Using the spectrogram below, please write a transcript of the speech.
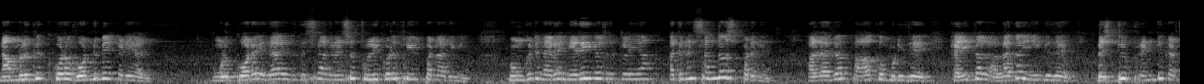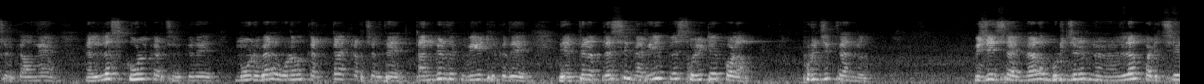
நம்மளுக்கு கூட ஒண்ணுமே கிடையாது. உங்களுக்கு குறை ஏதாவது இருந்துச்சுன்னா அதை நினைச்சு துளி கூட ஃபீல் பண்ணாதீங்க. உங்ககிட்ட நிறைய நிறைகள் இருக்கு இல்லையா? அதை நினைச்சு சந்தோஷப்படுங்க. அழகா பார்க்க முடியுது. கை கால் அழகா இயங்குது. பெஸ்ட் ஃப்ரெண்டு கிடைச்சிருக்காங்க. நல்ல ஸ்கூல் கிடைச்சிருக்குது. மூணு வேளை உணவு கரெக்டாக கிடைச்சிருது. தங்குறதுக்கு வீடு இருக்குது. இது எத்தனை ப்ளஸ் நிறைய ப்ளஸ் சொல்லிட்டே போகலாம் புரிஞ்சுக்கிறாங்களா? விஜய் சார் என்னால் முடிஞ்சிடும். நான் நல்லா படிச்சு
